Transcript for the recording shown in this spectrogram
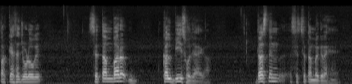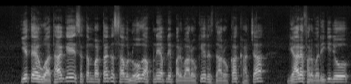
पर कैसे जोड़ोगे? सितंबर कल बीस हो जाएगा। दस दिन सितंबर के रहे हैं। ये तय हुआ था कि सितंबर तक सब लोग अपने अपने परिवारों के, रिश्तेदारों का खर्चा 11 फरवरी की जो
